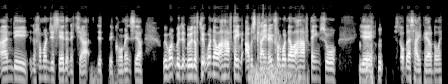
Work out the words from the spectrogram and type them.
Andy, you know, someone just said it in the chat, the, the comments there. We won, we, would have took one 0 at half time. I was crying out for one 0 at half time. So yeah, stop this hyperbole.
